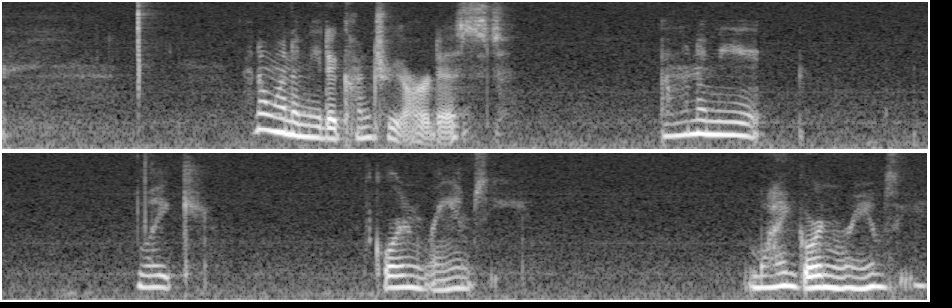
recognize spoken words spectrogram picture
I don't want to meet a country artist. I want to meet like Gordon Ramsay Why Gordon Ramsay?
